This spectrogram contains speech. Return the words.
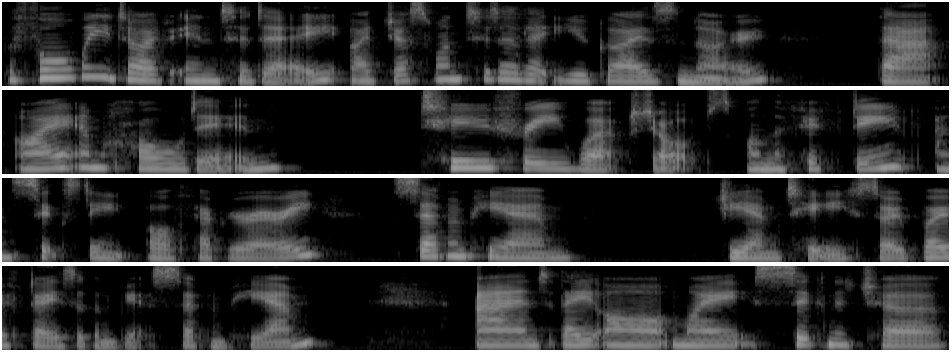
Before we dive in today, I just wanted to let you guys know that I am holding two free workshops on the 15th and 16th of February, 7 pm GMT. So both days are going to be at 7 pm. And they are my signature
